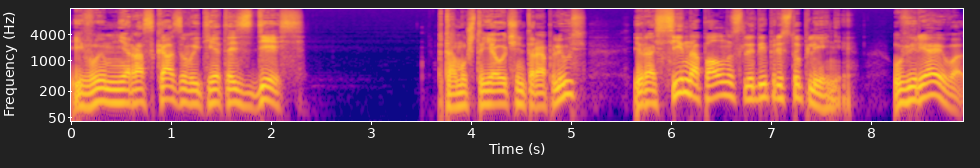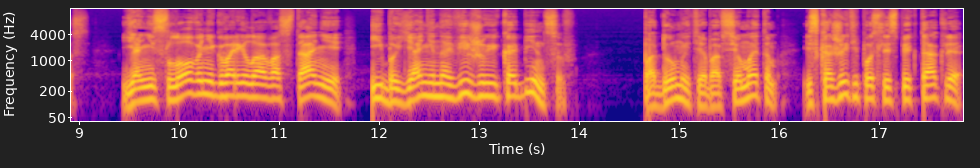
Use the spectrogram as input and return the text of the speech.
«И вы мне рассказываете это здесь!» «Потому что я очень тороплюсь, и Россия напал на следы преступления. Уверяю вас, я ни слова не говорила о восстании, ибо я ненавижу и кабинцев. Подумайте обо всем этом и скажите после спектакля,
